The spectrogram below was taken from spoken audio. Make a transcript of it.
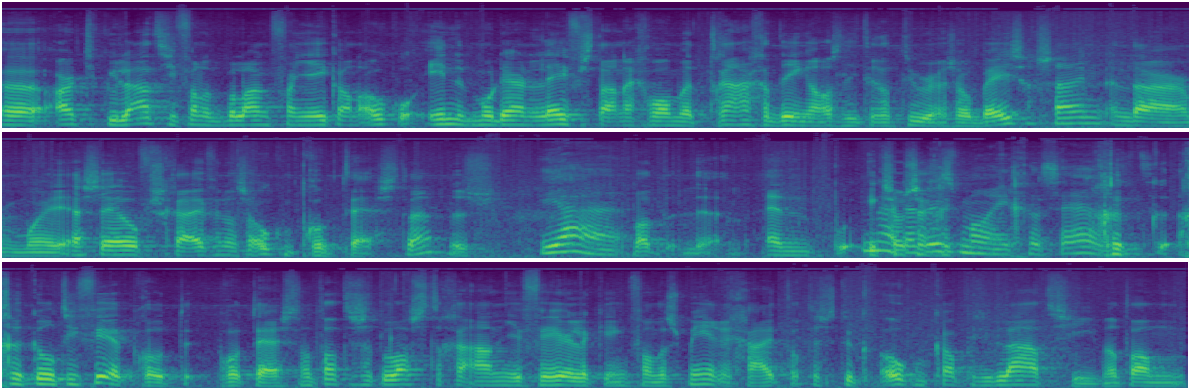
uh, articulatie van het belang van je kan ook in het moderne leven staan en gewoon met trage dingen als literatuur en zo bezig zijn en daar een mooie essay over schrijven. En dat is ook een protest. Hè? Dus ja. Wat, en ik nou, zou dat zeggen, is mooi gezegd. Ge, gecultiveerd protest. Want dat is het lastige aan je verheerlijking van de smerigheid. Dat is natuurlijk ook een capitulatie. Want dan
